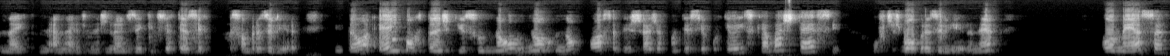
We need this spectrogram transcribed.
na, nas, nas, grandes equipes até a seleção brasileira. Então, é importante que isso não, não, não possa deixar de acontecer, porque é isso que abastece o futebol brasileiro, né? Começa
